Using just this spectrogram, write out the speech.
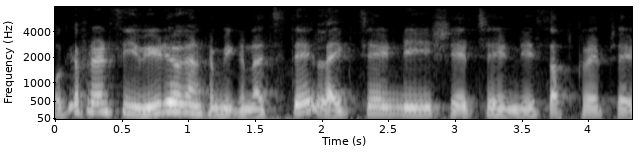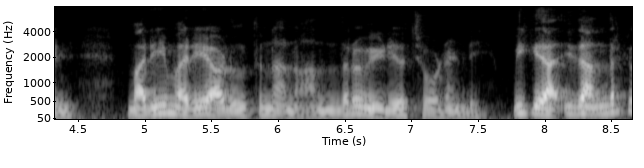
ఓకే ఫ్రెండ్స్ ఈ వీడియో కనుక మీకు నచ్చితే లైక్ చేయండి షేర్ చేయండి సబ్స్క్రైబ్ చేయండి. మరీ మరీ అడుగుతున్నాను అందరూ వీడియో చూడండి. మీకు ఇది అందరికీ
